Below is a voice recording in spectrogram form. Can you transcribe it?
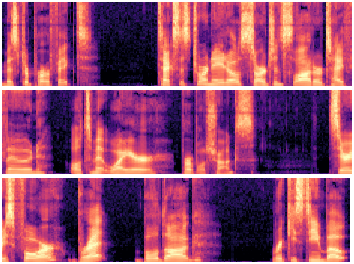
Mr. Perfect, Texas Tornado, Sergeant Slaughter, Typhoon, Ultimate Warrior, Purple Trunks. Series 4 Bret, Bulldog, Ricky Steamboat,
